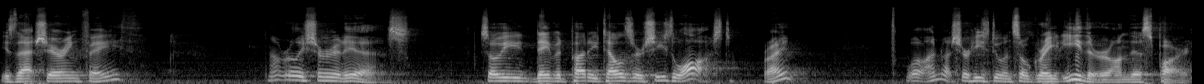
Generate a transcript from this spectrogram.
Is that sharing faith? Not really sure it is. So he, David Puddy tells her she's lost, right? Well, I'm not sure he's doing so great either on this part.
